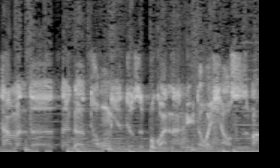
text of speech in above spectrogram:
他们的那个童年，就是不管男女都会消失嘛。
